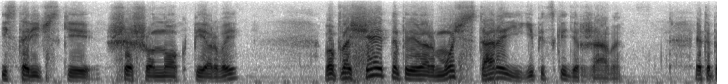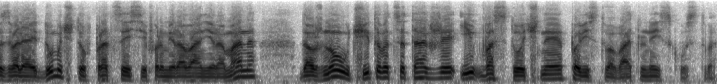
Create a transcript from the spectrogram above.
исторический Шешонок I, воплощает, например, мощь старой египетской державы. Это позволяет думать, что в процессе формирования романа должно учитываться также и восточное повествовательное искусство.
